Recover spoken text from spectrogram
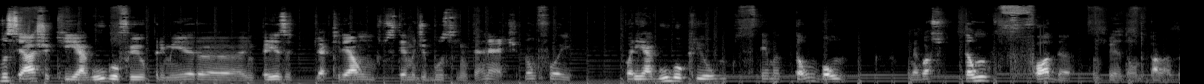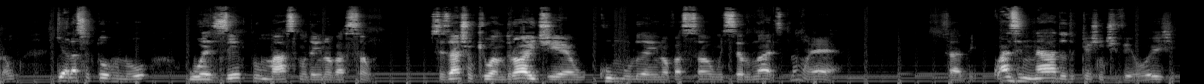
Você acha que a Google foi a primeira empresa a criar um sistema de busca na internet? Não foi. Porém, a Google criou um sistema tão bom, um negócio tão foda, com perdão do palavrão, que ela se tornou o exemplo máximo da inovação. Vocês acham que o Android é o cúmulo da inovação em celulares? Não é. Sabe? Quase nada do que a gente vê hoje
